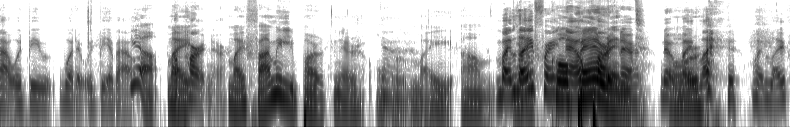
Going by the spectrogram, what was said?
that would be what it would be about. Yeah, my partner. my family partner or Yeah. my um My you know, life right now, partner. No, my life, my life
